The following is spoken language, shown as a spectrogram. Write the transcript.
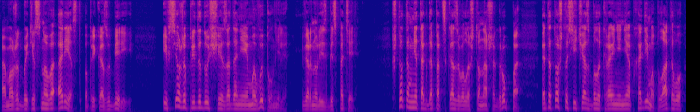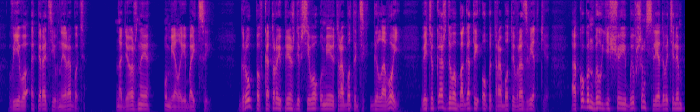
А может быть и снова арест по приказу Берии. И все же предыдущее задание мы выполнили, вернулись без потерь. Что-то мне тогда подсказывало, что наша группа – это то, что сейчас было крайне необходимо Платову в его оперативной работе. Надежные, умелые бойцы. Группа, в которой прежде всего умеют работать головой, ведь у каждого богатый опыт работы в разведке, а Коган был еще и бывшим следователем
